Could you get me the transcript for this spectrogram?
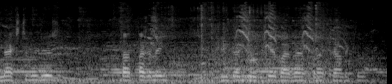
ਨੈਕਸਟ ਵੀਡੀਓ 'ਚ। ਤਦ ਤੱਕ ਲਈ ਠੀਕ ਹੈ ਜੀ ਓਕੇ ਬਾਏ ਬਾਏ ਆਪਣਾ ਖਿਆਲ ਰੱਖਿਓ।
